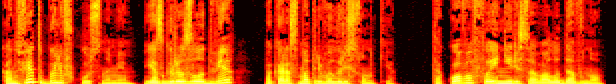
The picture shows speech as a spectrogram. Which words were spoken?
Конфеты были вкусными. Я сгрызла две, пока рассматривала рисунки. Такого Фэй не рисовала давно.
